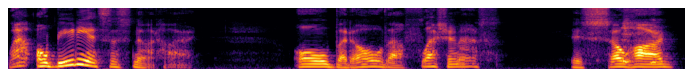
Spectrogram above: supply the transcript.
Well, obedience is not hard. Oh, but oh, the flesh in us is so hard.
